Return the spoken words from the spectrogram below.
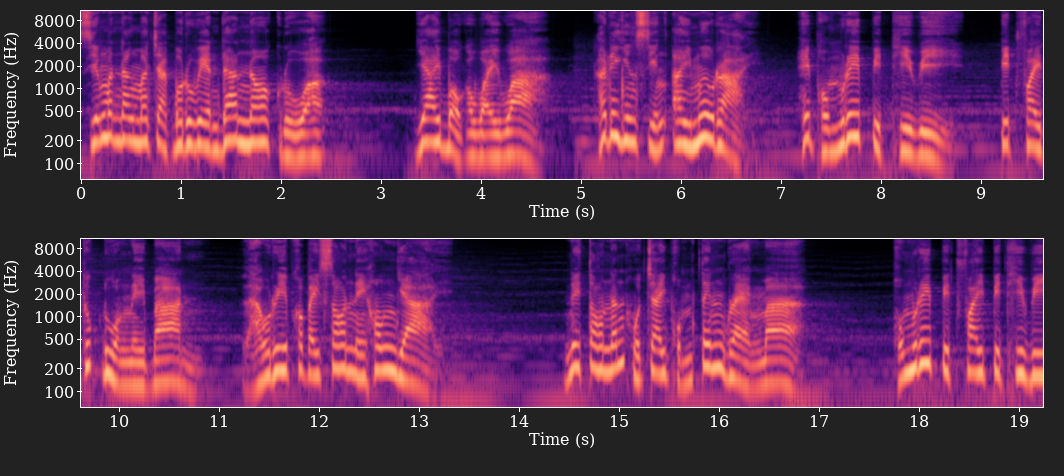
เสียงมันดังมาจากบริเวณด้านนอกรั้วยายบอกเอาไว้ว่า ถ้าได้ยินเสียงไอเมื่อไหร่ ให้ผมรีบปิดทีวี ปิดไฟทุกดวงในบ้าน แล้วรีบเข้าไปซ่อนในห้องยาย ในตอนนั้นหัวใจผมเต้นแรงมาก ผมรีบปิดไฟปิดทีวี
